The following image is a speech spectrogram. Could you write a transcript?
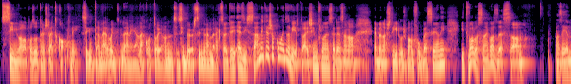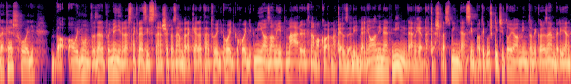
színű alapozót nem is lehet kapni szinte, mert hogy nem élnek ott olyan bőrszínű emberek. Szóval ez is számít, és akkor majd a virtuális influencer ezen a, ebben a stílusban fog beszélni. Itt valószínűleg az lesz a, az érdekes, hogy ahogy mondta az előbb, hogy mennyire lesznek rezisztensek az emberek erre, tehát hogy, hogy, hogy mi az, amit már ők nem akarnak ezzel így benyalni, mert minden érdekes lesz, minden szimpatikus. Kicsit olyan, mint amikor az ember ilyen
